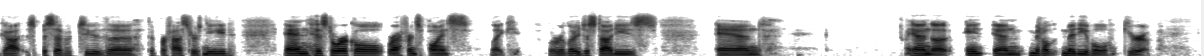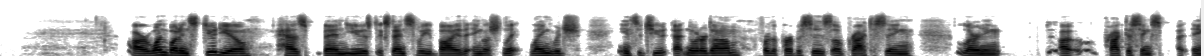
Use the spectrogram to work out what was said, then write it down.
got specific to the, the professor's need, and historical reference points like religious studies and and uh, and middle medieval Europe. Our one button studio has been used extensively by the English Language Institute at Notre Dame for the purposes of practicing learning, uh, practicing uh,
